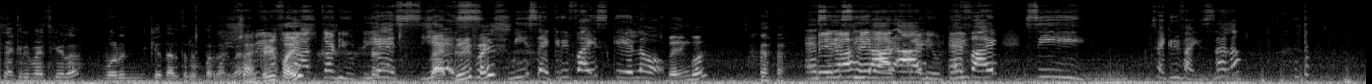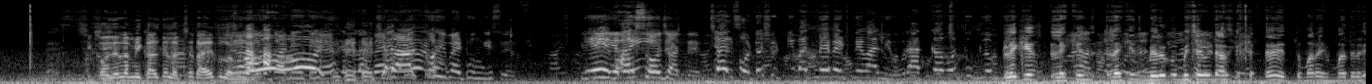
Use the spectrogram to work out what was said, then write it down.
सॅक्रिफाईस केलं म्हणून केदारचा नंबर लागला. Sacrifice yes Sacrifice? मी सॅक्रिफाईस केलं. स्पेलिंग बोल. मेरा है रात का duty F I C sacrifice झाला? शिकवलेलं मी काल ते लक्षात आहे तुला है। मैं रात को ही बैठूँगी सिर्फ़। ये लोग भाई सो जाते हैं। चल फोटोशूट के बाद मैं बैठने वाली हूँ। रात का वो तुम लोग लेकिन लेकिन लेकिन मेरे को पीछे बैठा ए, तुम्हारा हिम्मत रहे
